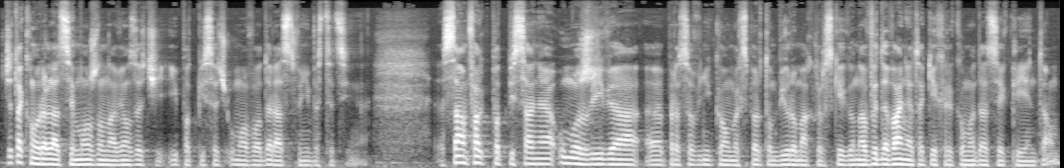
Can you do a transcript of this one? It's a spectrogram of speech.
gdzie taką relację można nawiązać i podpisać umowę o doradztwo inwestycyjne. Sam fakt podpisania umożliwia e, pracownikom, ekspertom biura maklerskiego na wydawanie takich rekomendacji klientom.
